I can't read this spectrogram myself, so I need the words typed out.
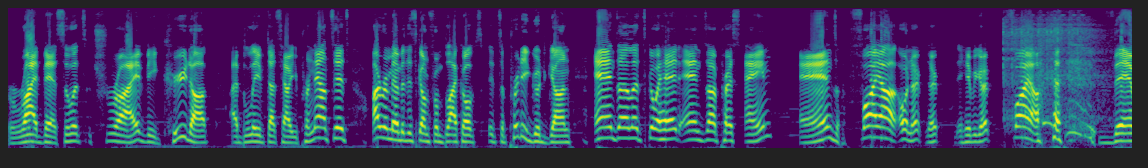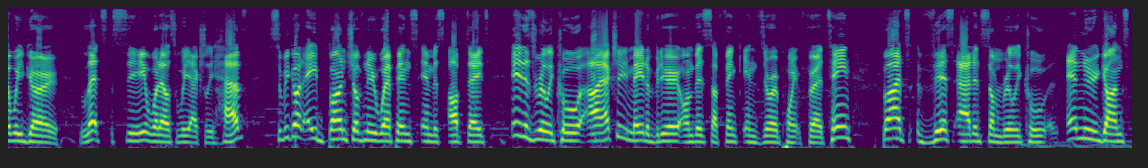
right there. So let's try the Kuda. I believe that's how you pronounce it. I remember this gun from Black Ops. It's a pretty good gun. And uh, let's go ahead and uh, press aim. And fire. Oh, no, no. Here we go. Fire. there we go. Let's see what else we actually have. So we got a bunch of new weapons in this update. It is really cool. I actually made a video on this, I think, in 0.13. But this added some really cool and new guns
